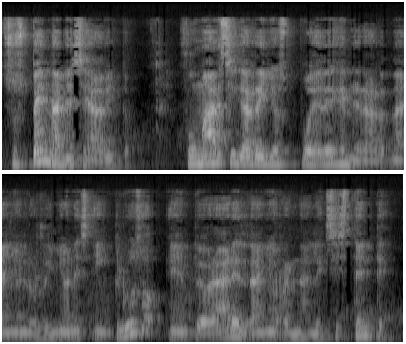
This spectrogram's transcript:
Suspendan ese hábito. Fumar cigarrillos puede generar daño en los riñones e incluso empeorar el daño renal existente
